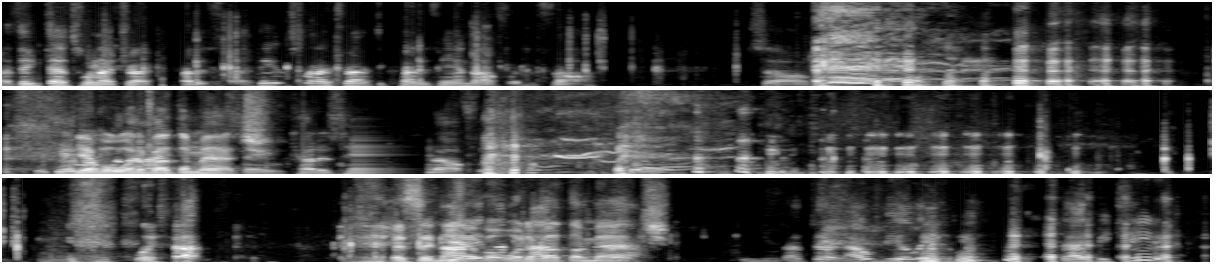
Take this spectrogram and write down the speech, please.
I think that's when I tried to cut his. I think it's when I tried to cut his hand off with a saw. So. yeah, but what about the match? Saying, cut his hand off. With What's that? I said, yeah, but what about the match? That's right. That would be illegal. That'd be cheating.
